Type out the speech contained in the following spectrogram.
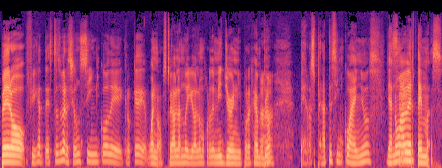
Pero fíjate, esta es versión 5 de, creo que, bueno, estoy hablando yo a lo mejor de Mid Journey, por ejemplo. Ajá. Pero espérate 5 años, ya no va a haber temas.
